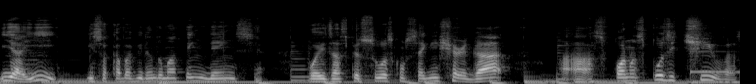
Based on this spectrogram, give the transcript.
E aí isso acaba virando uma tendência, pois as pessoas conseguem enxergar as formas positivas,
